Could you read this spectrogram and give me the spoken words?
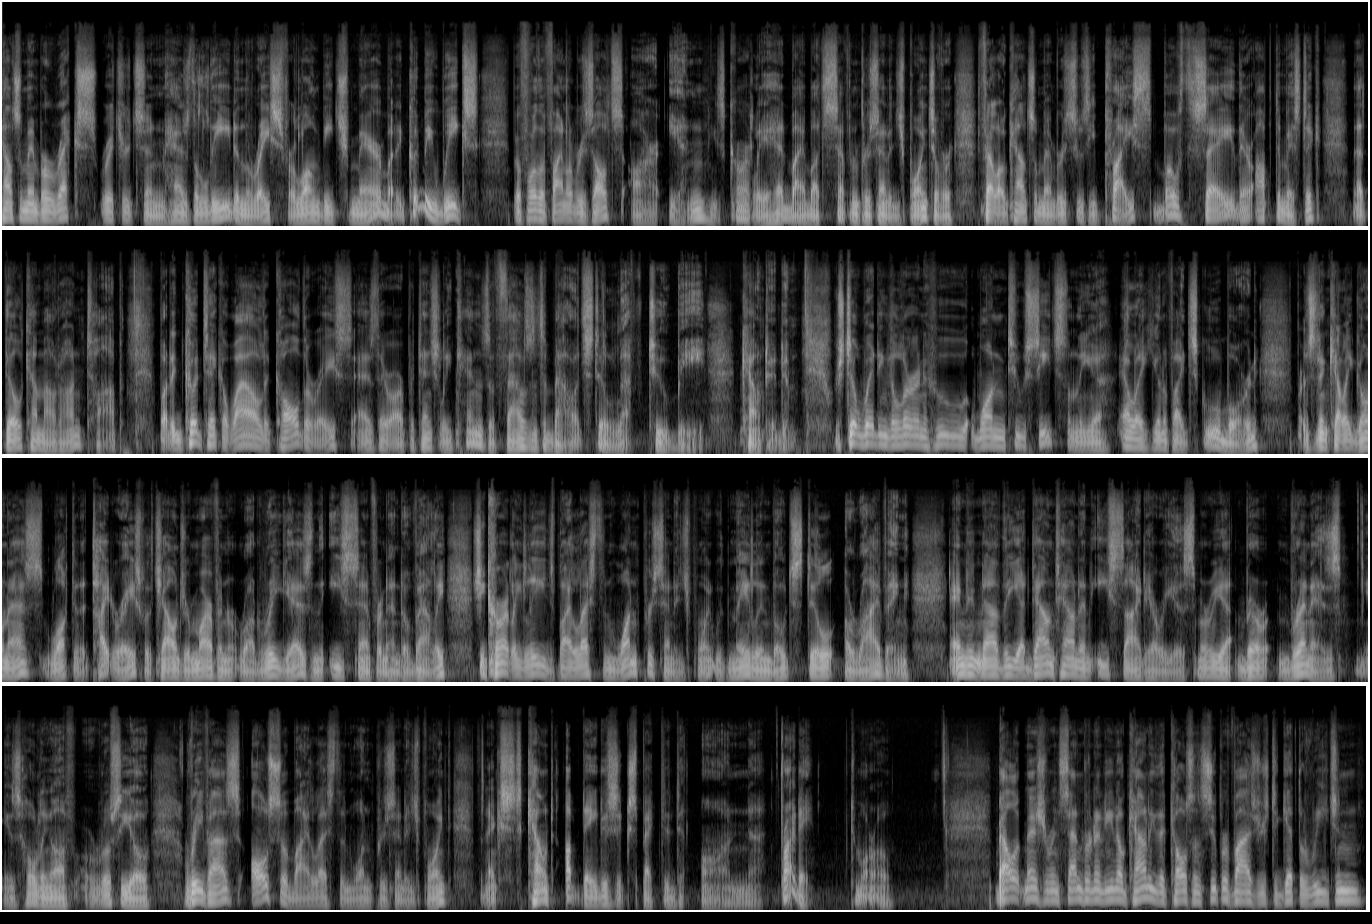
Councilmember Rex Richardson has the lead in the race for Long Beach mayor, but it could be weeks before the final results are in. He's currently ahead by about seven percentage points over fellow councilmember Suzie Price. Both say they're optimistic that they'll come out on top, but it could take a while to call the race as there are potentially tens of thousands of ballots still left to be counted. We're still waiting to learn who won two seats on the uh, LA Unified School Board. President Kelly Gonez locked in a tight race with challenger Marvin Rodriguez. Rodriguez in the East San Fernando Valley. She currently leads by less than one percentage point, with mail in votes still arriving. And in uh, the uh, downtown and east side areas, Maria Brenes is holding off Rocio Rivas, also by less than one percentage point. The next count update is expected on Friday, tomorrow. Ballot measure in San Bernardino County that calls on supervisors to get the region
